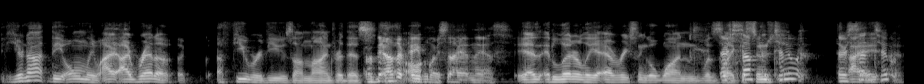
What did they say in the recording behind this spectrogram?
You're not the only one. I, I read a, a, a few reviews online for this. the other uh, people are saying this Yeah, it, literally every single one was there's like as soon something as to it there's I- something to it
